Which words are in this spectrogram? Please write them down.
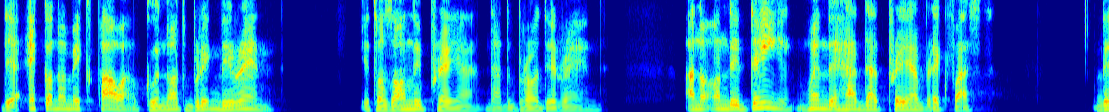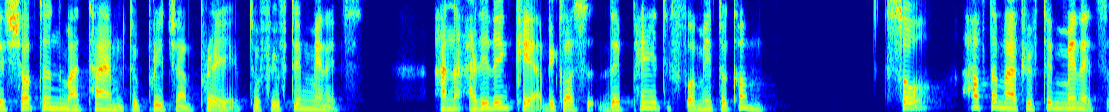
Their economic power could not bring the rain. It was only prayer that brought the rain. And on the day when they had that prayer breakfast, they shortened my time to preach and pray to 15 minutes. And I didn't care because they paid for me to come. So after my 15 minutes,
